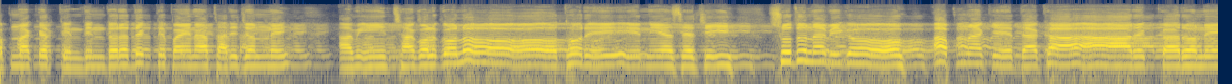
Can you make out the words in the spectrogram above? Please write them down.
আপনাকে তিন দিন ধরে দেখতে পাই না তারই জন্য আমি ছাগলগুলো ধরে নিয়ে এসেছি। শুধু নবী গো, আপনাকে দেখার কারণে।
